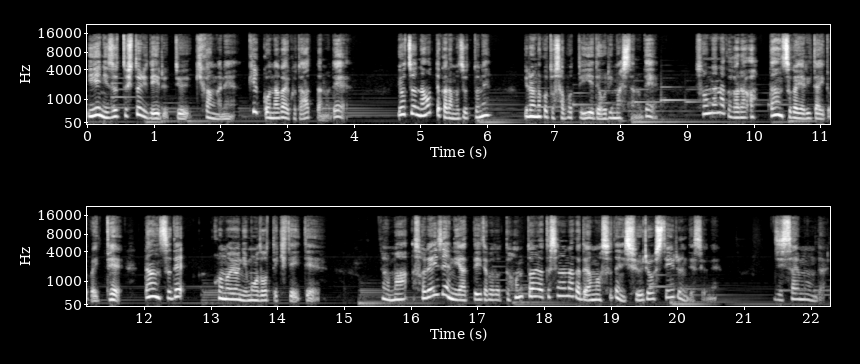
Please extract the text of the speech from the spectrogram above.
家にずっと一人でいるっていう期間がね、結構長いことあったので、腰痛治ってからもずっとね、いろんなことサボって家でおりましたので、そんな中から、あ、ダンスがやりたいとか言って、ダンスでこの世に戻ってきていて、だからまあ、それ以前にやっていたことって本当に私の中ではもうすでに終了しているんですよね。実際問題。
